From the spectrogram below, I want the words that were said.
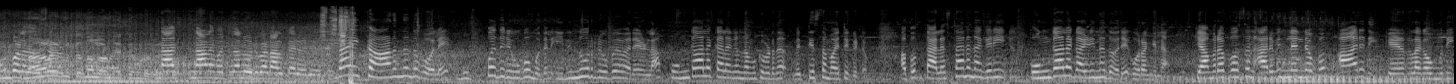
മുമ്പുള്ള നാളെ മറ്റന്നാൾ ഒരുപാട് ആൾക്കാർ വരുന്നത് ഈ കാണുന്നത് പോലെ മുപ്പത് രൂപ മുതൽ ഇരുന്നൂറ് രൂപ വരെയുള്ള പൊങ്കാല കലങ്ങൾ നമുക്ക് ഇവിടെ വ്യത്യസ്തമായിട്ട് കിട്ടും. അപ്പം തലസ്ഥാന നഗരി പൊങ്കാല കഴിയുന്നതുവരെ ഉറങ്ങില്ല. ക്യാമറ പേഴ്സൺ അരവിന്ദ് ലെന്നൊപ്പം ആരതി കേരള കൗമുദി.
